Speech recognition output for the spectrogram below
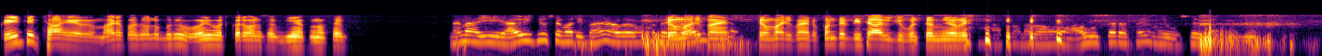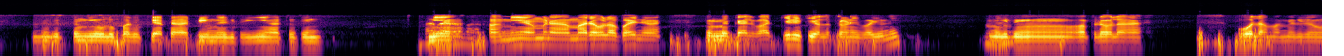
કઈ થી થાય હવે મારે પાસે ઓલું બધું વહીવટ કરવાનું છે બેંક નો સાહેબ ના ના એ આવી ગયું છે મારી પાસે હવે હું તો કઈ તમારી આવી પાસે જ ને. તમારી પાસે તો પંદર દિવસ આવી ગયું પણ તમે હવે હા, પણ હવે હું આવું ત્યારે થઈ ને એવું છે મેં કીધું તમે ઓલું પાછું કહેતા હતી મેં કીધું અહીંયા હતું તે ના, ના, ના, મેં હા, મેં હમણાં અમારા ઓલા ભાઈ ને મેં કાલે વાત કરી હતી ઓલા ત્રણેય ભાઈઓની. મેં કીધું આપણે ઓલા ઓલામાં મેં કીધું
